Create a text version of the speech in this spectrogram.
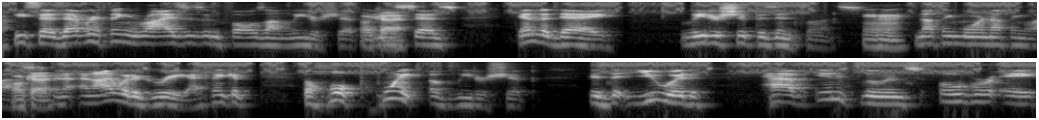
huh. he says everything rises and falls on leadership. And he says, at the end of the day, leadership is influence. hmm Nothing more, nothing less. Okay. And, and I would agree. I think it, the whole point of leadership is that you would have influence over a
